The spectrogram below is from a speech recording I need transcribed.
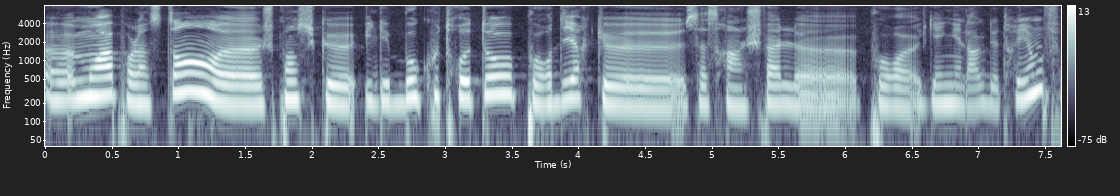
Euh, moi, pour l'instant, je pense qu'il est beaucoup trop tôt pour dire que ça sera un cheval pour gagner l'Arc de Triomphe.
